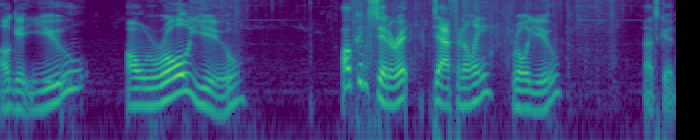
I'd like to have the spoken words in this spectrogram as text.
I'll get you. I'll roll you. I'll consider it. Definitely. Roll you. That's good.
